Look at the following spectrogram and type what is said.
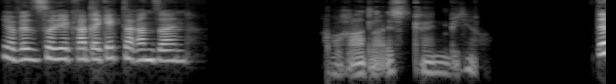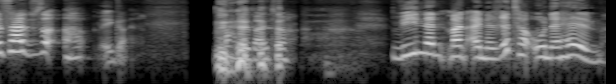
Ja, was soll ja gerade der Gag daran sein? Aber Radler ist kein Bier. Deshalb so. Ah, egal. Machen wir weiter. Wie nennt man einen Ritter ohne Helm?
